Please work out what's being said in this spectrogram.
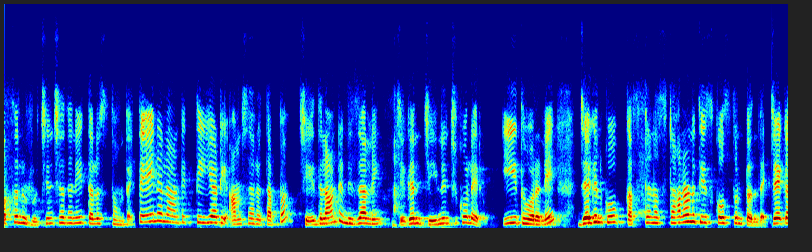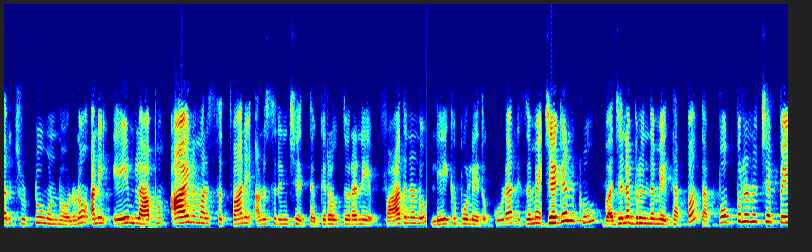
అసలు రుచించదని తెలుస్తుంది. తేనె లాంటి తీయటి అంశాలు తప్ప చేదు లాంటి నిజాల్ని జగన్ జీర్ణించుకోలేరు. ఈ ధోరణే జగన్కు కష్ట నష్టాలను తీసుకొస్తుంటుంది. జగన్ చుట్టూ ఉన్నోళ్ళను అని ఏం లాభం? ఆయన మనస్తత్వాన్ని అనుసరించే దగ్గరవుతారనే వాదనను లేకపోలేదు. కూడా నిజమే. జగన్కు భజన బృందమే తప్ప తప్పొప్పులను చెప్పే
